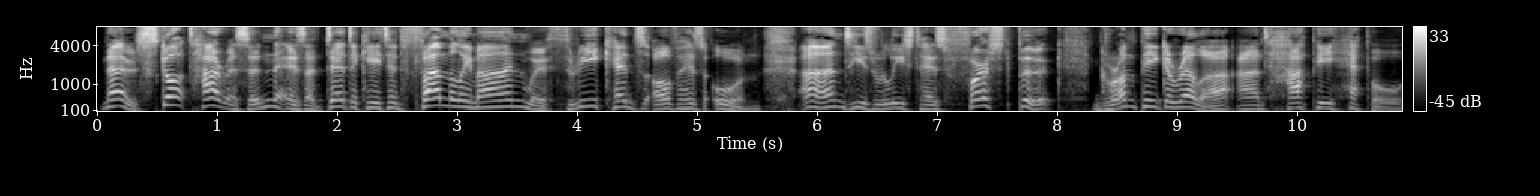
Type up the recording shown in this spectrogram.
Now, Scott Harrison is a dedicated family man with three kids of his own, and he's released his first book, Grumpy Gorilla and Happy Hippo.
